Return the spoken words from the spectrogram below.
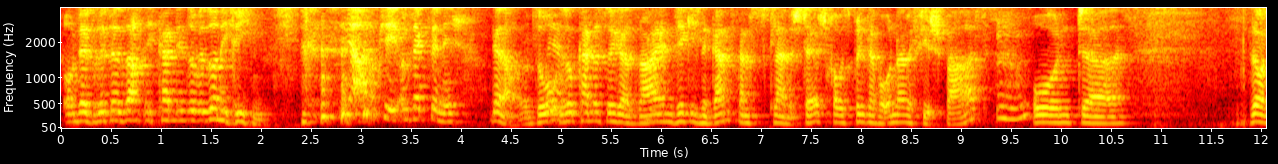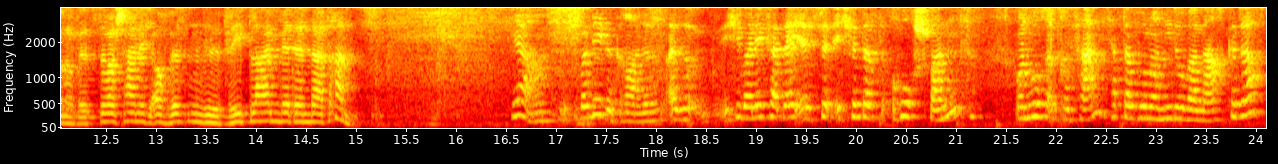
und der dritte sagt, ich kann den sowieso nicht riechen. ja, okay, und weg bin ich. Genau, und so, Ja. so kann es durchaus sein. Wirklich eine ganz, ganz kleine Stellschraube. Es bringt aber unheimlich viel Spaß. Mhm. Und äh, so, nun willst du wahrscheinlich auch wissen, wie, wie bleiben wir denn da dran? Ja, ich überlege gerade. Also ich überlege tatsächlich, ich finde find das hochspannend und hochinteressant. Ich habe da so noch nie drüber nachgedacht.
